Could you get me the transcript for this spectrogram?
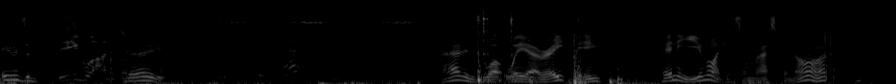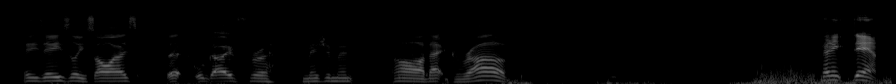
It was a big one too. Look at That Penny. That is what we are eating. Penny, you might get some rice tonight. He's easily sized, but we'll go for a measurement. Oh, that grub. Penny, down.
